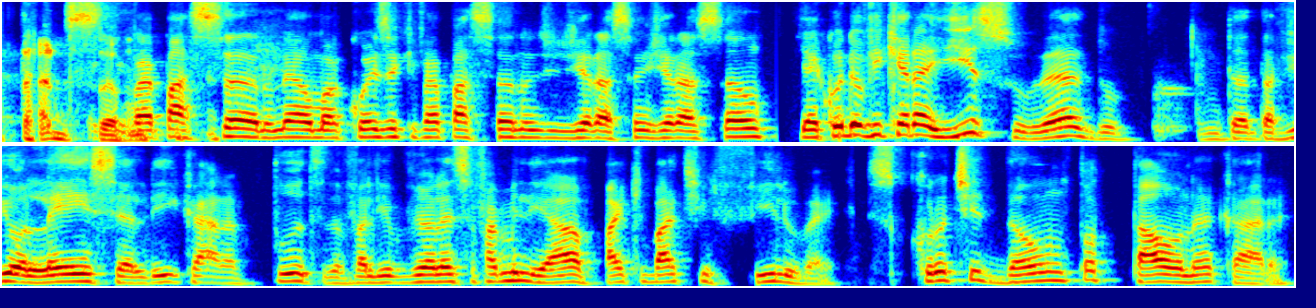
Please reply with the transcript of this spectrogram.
A tradução. É vai passando, né? Uma coisa que vai passando de geração em geração. E aí, quando eu vi que era isso, né? Do, da, da violência ali, cara, putz, da violência familiar, pai que bate em filho, velho. Escrotidão total, né, cara?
